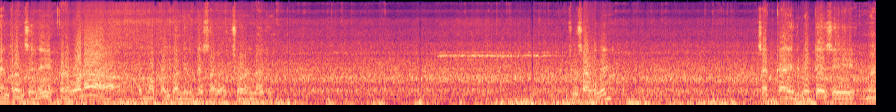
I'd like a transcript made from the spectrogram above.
ఎంట్రన్స్ ఇది. ఇక్కడ కూడా మొక్కలతో నింపేశారు. చూడండి అది. చూసారు ఇది చక్కగా ఇది పెట్టేసి మన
